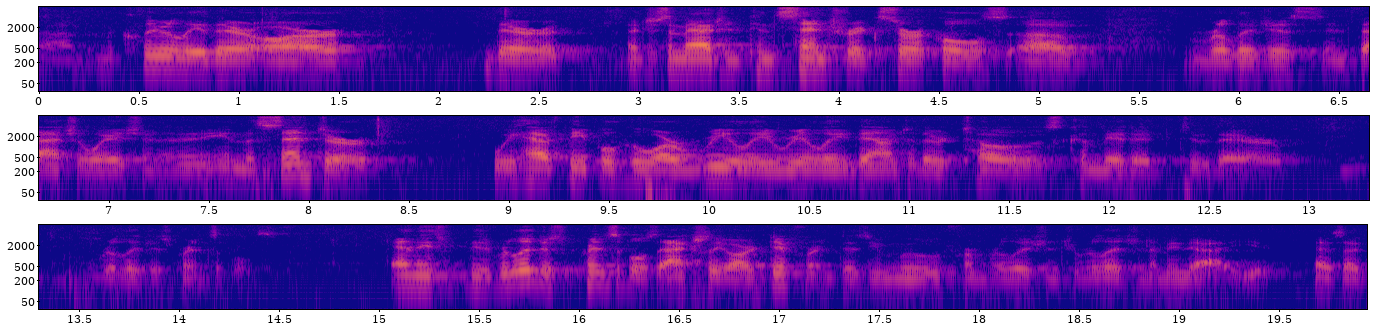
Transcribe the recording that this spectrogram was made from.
Um, I mean, clearly, there are there. I just imagine concentric circles of religious infatuation, and in the center, we have people who are really, really down to their toes committed to their religious principles. And these, these religious principles actually are different as you move from religion to religion. I mean, uh, you, as I've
